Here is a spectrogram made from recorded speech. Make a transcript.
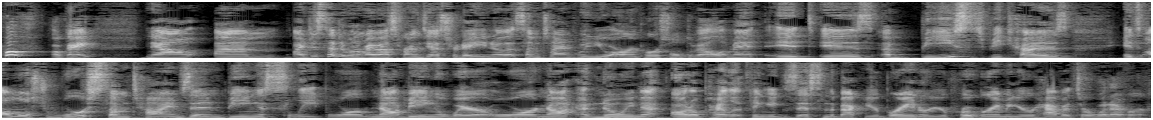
Whew, okay. Now, um, I just said to one of my best friends yesterday, you know, that sometimes when you are in personal development, it is a beast because it's almost worse sometimes than being asleep or not being aware or not knowing that autopilot thing exists in the back of your brain or you're programming your habits or whatever.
